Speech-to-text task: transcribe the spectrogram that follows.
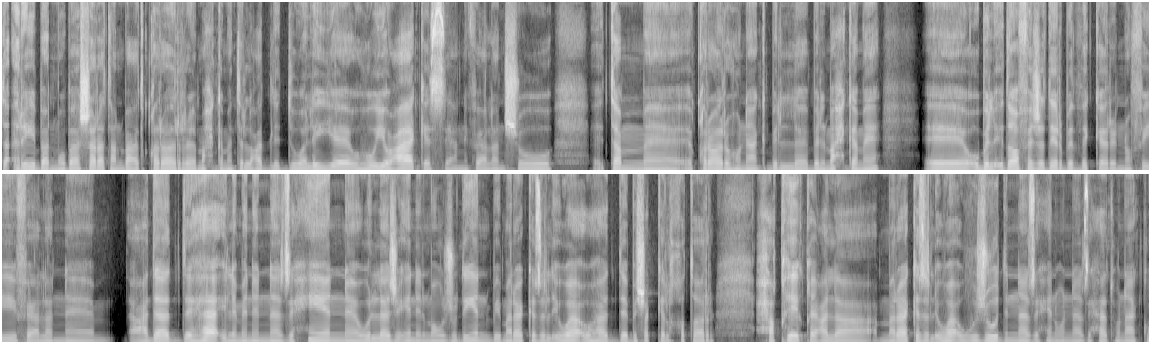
تقريبا مباشرة بعد قرار محكمة العدل الدولية وهو يعاكس يعني فعلا شو تم إقراره هناك بالمحكمة. وبالإضافة جدير بالذكر أنه في فعلا أعداد هائلة من النازحين واللاجئين الموجودين بمراكز الإيواء وهذا بشكل خطر حقيقي على مراكز الإيواء ووجود النازحين والنازحات هناك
